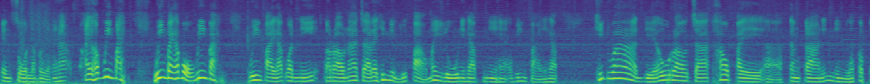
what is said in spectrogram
เป็นโซนระเบิดนะฮะไปครับวิ่งไปวิ่งไปครับผมวิ่งไป วิ่งไปครับวันนี้เราน่าจะได้ที่หนึ่งหรือเปล่าไม่รู้นะครับนี่ฮะวิ่งไปนะครับ คิดว่าเดี๋ยวเราจะเข้าไปอ่ากลางๆนิดนึงแล้วก็ไป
